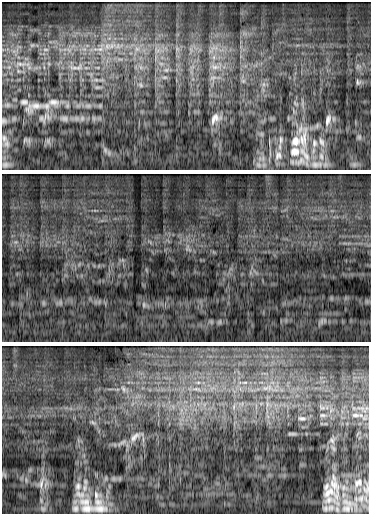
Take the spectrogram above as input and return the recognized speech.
Ja. Ja, men spola fram till refrängen. Så. Det är långt in är det där för en Nej, nu.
